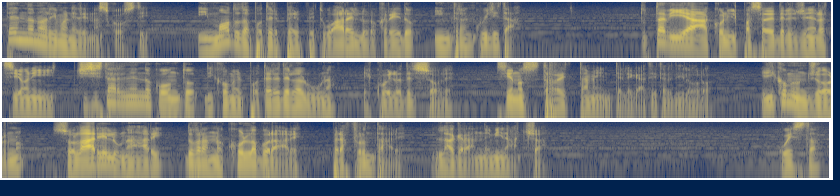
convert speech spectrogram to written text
tendono a rimanere nascosti, in modo da poter perpetuare il loro credo in tranquillità. Tuttavia, con il passare delle generazioni, ci si sta rendendo conto di come il potere della luna e quello del sole siano strettamente legati tra di loro e di come un giorno solari e lunari dovranno collaborare per affrontare la grande minaccia. Questa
